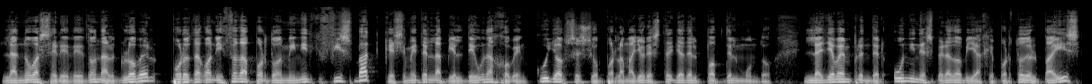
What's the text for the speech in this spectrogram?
la nueva serie de Donald Glover, protagonizada por Dominique Fishback, que se mete en la piel de una joven cuya obsesión por la mayor estrella del pop del mundo la lleva a emprender un inesperado viaje por todo el país,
